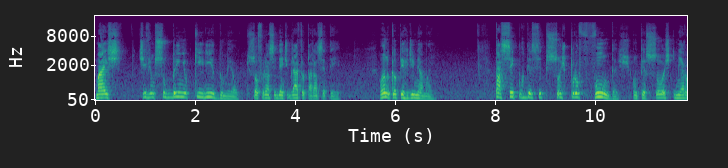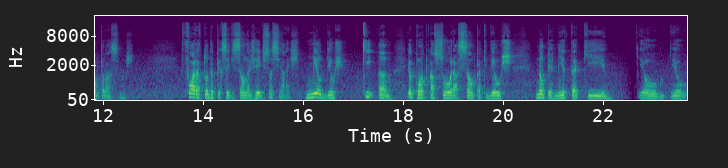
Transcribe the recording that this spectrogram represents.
Mas tive um sobrinho querido meu que sofreu um acidente grave e foi parar no CTI. O ano que eu perdi minha mãe. Passei por decepções profundas com pessoas que me eram próximas. Fora toda perseguição nas redes sociais. Meu Deus, que ano! Eu conto com a sua oração para que Deus não permita que eu, eu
